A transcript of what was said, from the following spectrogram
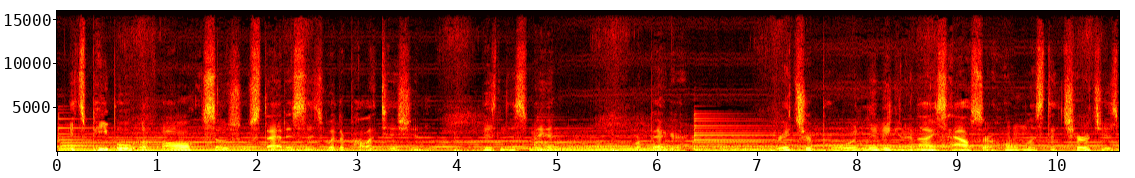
It's people of all social statuses, whether politician, businessman, or beggar, rich or poor, living in a nice house or homeless. The church is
